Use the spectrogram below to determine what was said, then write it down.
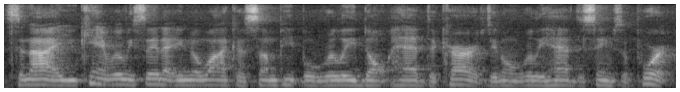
Saniya, you can't really say that. You know why? Because some people really don't have the courage. They don't really have the same support.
